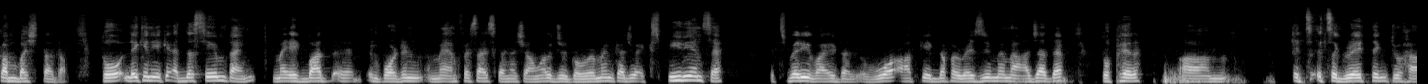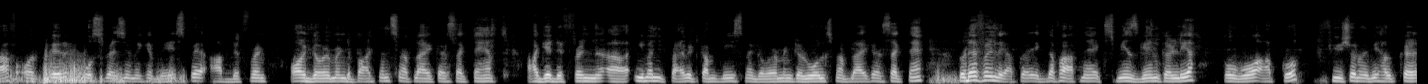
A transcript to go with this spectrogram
कम बचता था। तो लेकिन ये कि एट द सेम टाइम मैं एक बात इंपॉर्टेंट मैं एम्फेसाइज करना चाहूँगा जो गवर्नमेंट का जो एक्सपीरियंस है इट्स वेरी वाइटल वो आपके एक दफ़ा रेज्यूमे में आ जाता है तो फिर it's it's a great thing to have और फिर उस रेज्यूमे के बेस पे आप डिफरेंट और गवर्नमेंट डिपार्टमेंट्स में अप्लाई कर सकते हैं। आगे डिफरेंट इवन प्राइवेट कंपनीज़ में गवर्नमेंट के रोल्स में अप्लाई कर सकते हैं। तो डेफिनेटली आपका एक दफ़ा आपने एक्सपीरियंस गेन कर लिया तो वो आपको फ्यूचर में भी हेल्प कर,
